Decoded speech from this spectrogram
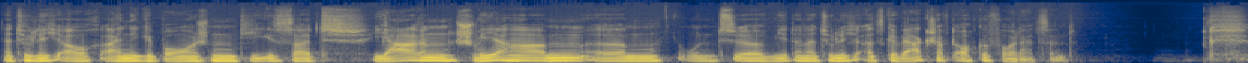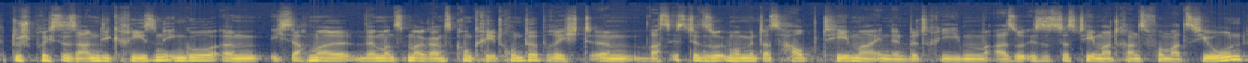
natürlich auch einige Branchen, die es seit Jahren schwer haben ähm, und äh, wir dann natürlich als Gewerkschaft auch gefordert sind. Du sprichst es an, die Krisen, Ingo. Ähm, ich sag mal, wenn man es mal ganz konkret runterbricht, ähm, was ist denn so im Moment das Hauptthema in den Betrieben? Also ist es das Thema Transformation,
